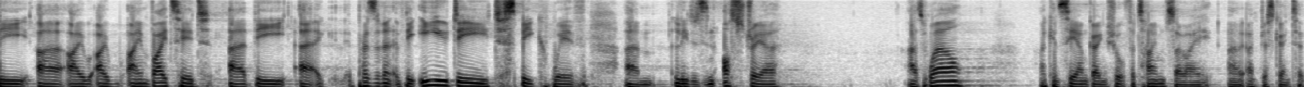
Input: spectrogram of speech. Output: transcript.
the, uh, I, I, I invited uh, the uh, president of the EUD to speak with um, leaders in Austria as well. I can see I'm going short for time, so I, I'm just going to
